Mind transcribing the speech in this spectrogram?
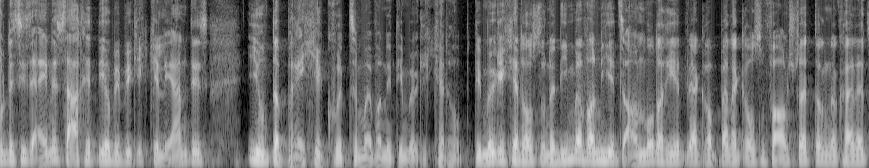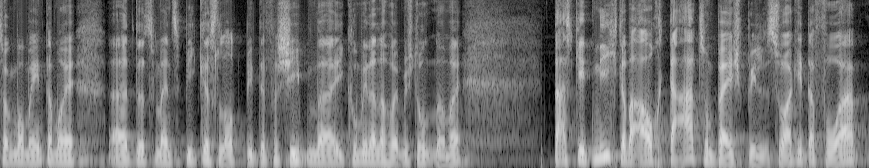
Und das ist eine Sache, die habe ich wirklich gelernt, ist, ich unterbreche kurz einmal, wenn ich die Möglichkeit habe. Die Möglichkeit hast du nicht immer, wenn ich jetzt anmoderiert wäre, gerade bei einer großen Veranstaltung, dann kann ich nicht sagen, Moment einmal, äh, tut meinen Speaker-Slot bitte verschieben, äh, ich komme in einer halben Stunde nochmal. Das geht nicht, aber auch da zum Beispiel sorge ich davor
